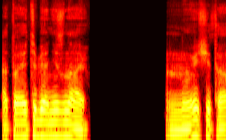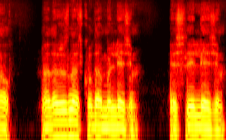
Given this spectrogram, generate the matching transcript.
А то я тебя не знаю. Ну и читал. Надо же знать, куда мы лезем, если лезем.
